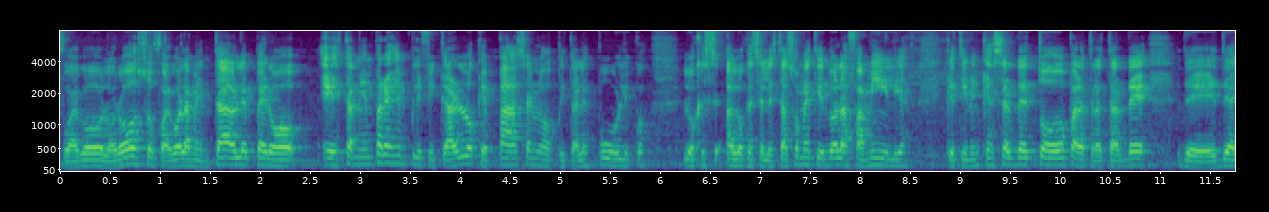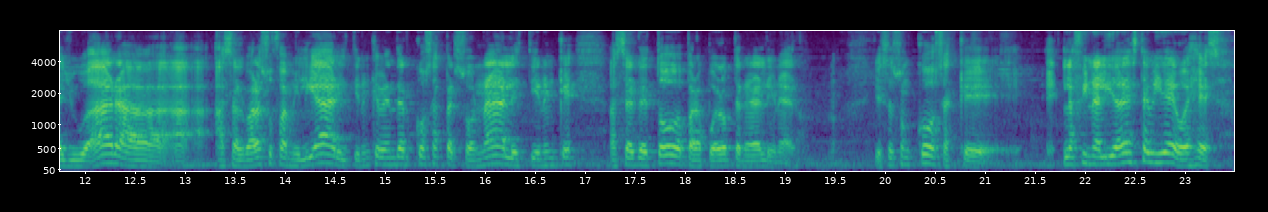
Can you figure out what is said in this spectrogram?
fue algo doloroso, fue algo lamentable, pero es también para ejemplificar lo que pasa en los hospitales públicos, lo que a lo que se le está sometiendo a las familias, que tienen que hacer de todo para tratar de, de, ayudar a, a, salvar a su familiar y tienen que vender cosas personales, tienen que hacer de todo para poder obtener el dinero. Y esas son cosas que... Eh, la finalidad de este video es esa,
